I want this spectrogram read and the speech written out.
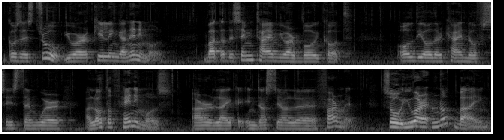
because it's true you are killing an animal, but at the same time you are boycott all the other kind of system where a lot of animals are like industrial uh, farmed. So you are not buying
